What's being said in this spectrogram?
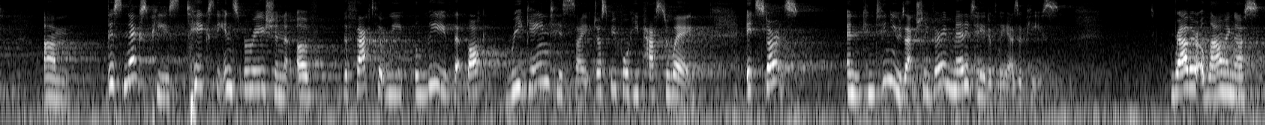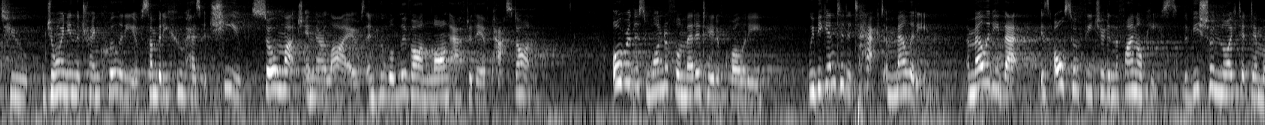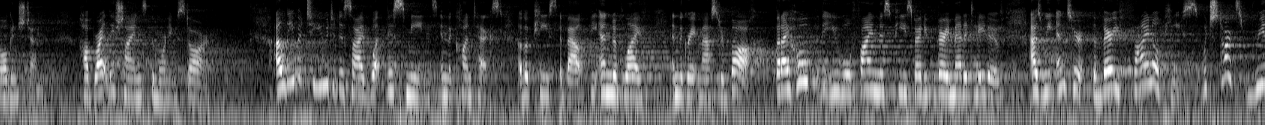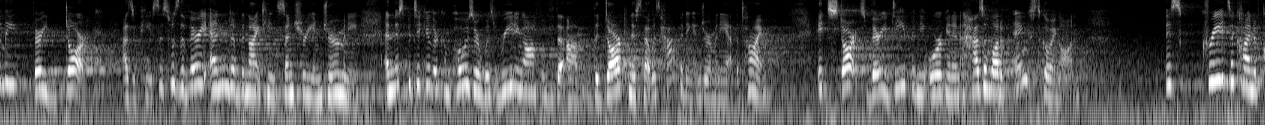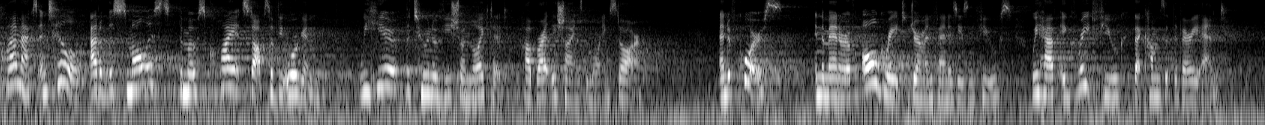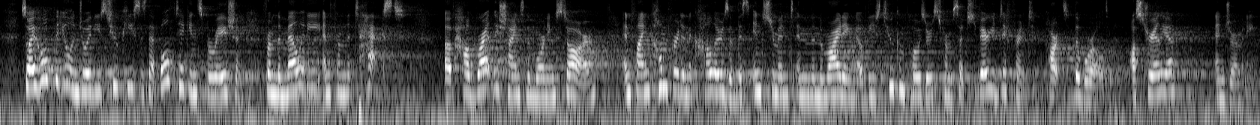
Um, this next piece takes the inspiration of the fact that we believe that Bach regained his sight just before he passed away. It starts and continues actually very meditatively as a piece, rather allowing us to join in the tranquility of somebody who has achieved so much in their lives and who will live on long after they have passed on. Over this wonderful meditative quality, we begin to detect a melody, a melody that is also featured in the final piece, the Wie schön leuchtet der Morgenstern, How Brightly Shines the Morning Star. I'll leave it to you to decide what this means in the context of a piece about the end of life and the great master Bach, but I hope that you will find this piece very, very meditative as we enter the very final piece, which starts really very dark as a piece. This was the very end of the 19th century in Germany, and this particular composer was reading off of the, um, the darkness that was happening in Germany at the time. It starts very deep in the organ and it has a lot of angst going on. This creates a kind of climax until, out of the smallest, the most quiet stops of the organ, we hear the tune of Wie schön leuchtet, How Brightly Shines the Morning Star. And of course, in the manner of all great German fantasies and fugues, we have a great fugue that comes at the very end. So I hope that you'll enjoy these two pieces that both take inspiration from the melody and from the text of How Brightly Shines the Morning Star, and find comfort in the colors of this instrument and in the writing of these two composers from such very different parts of the world, Australia and Germany.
